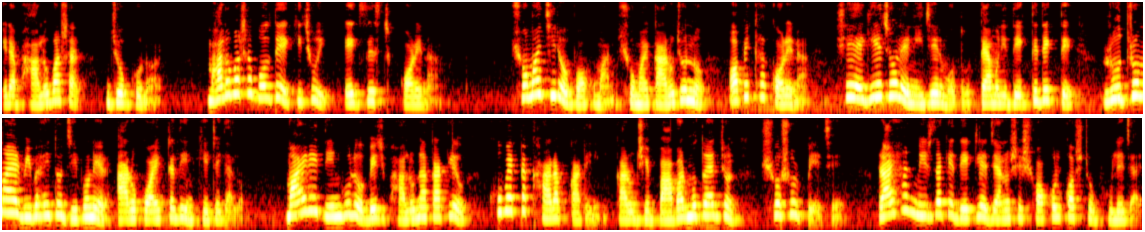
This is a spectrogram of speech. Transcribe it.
এরা ভালোবাসার যোগ্য নয়। ভালোবাসা বলতে কিছুই এক্সিস্ট করে না। সময় চির বহমান। সময় কারও জন্য অপেক্ষা করে না। সে এগিয়ে চলে নিজের মতো। তেমনি দেখতে দেখতে রুদ্র মায়ের বিবাহিত জীবনের আরও কয়েকটা দিন কেটে গেল। মায়ের এই দিনগুলো বেশ ভালো না কাটলেও খুব একটা খারাপ কাটেনি, কারণ সে বাবার মতো একজন শ্বশুর পেয়েছে। রায়হান মির্জাকে দেখলে যেন সে সকল কষ্ট ভুলে যায়।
